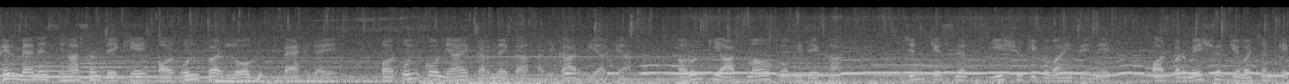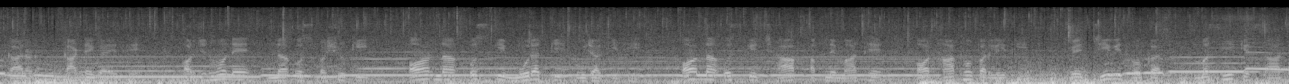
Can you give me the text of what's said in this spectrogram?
फिर मैंने सिंहासन देखे और उन पर लोग बैठ गए और उनको न्याय करने का अधिकार दिया गया और उनकी आत्माओं को भी देखा, जिनके सिर यीशु की गवाही देने और परमेश्वर के वचन के कारण काटे गए थे। और जिन्होंने न उस पशु की और न उसकी मूर्त की पूजा की थी और न उसकी छाप अपने माथे और हाथों पर ली थी, वे जीवित होकर मसीह के साथ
